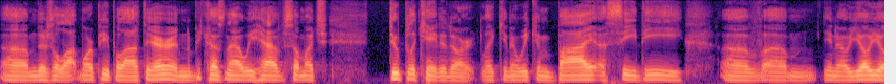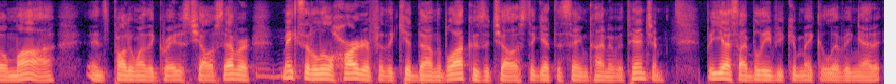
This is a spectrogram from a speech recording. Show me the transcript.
Um, there's a lot more people out there, and because now we have so much duplicated art. Like, you know, we can buy a CD of, um, you know, Yo Yo Ma, and it's probably one of the greatest cellists ever. Mm-hmm. Makes it a little harder for the kid down the block who's a cellist to get the same kind of attention. But yes, I believe you can make a living at it.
